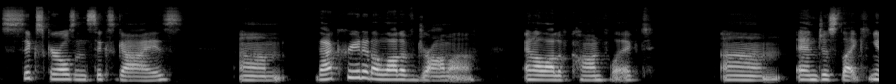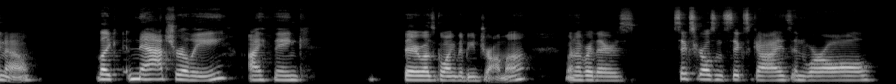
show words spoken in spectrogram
six girls and six guys, um, that created a lot of drama and a lot of conflict. Um, and just like, you know, like naturally, I think there was going to be drama whenever there's six girls and six guys, and we're all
